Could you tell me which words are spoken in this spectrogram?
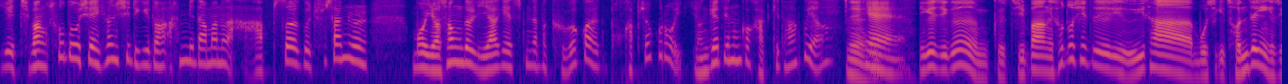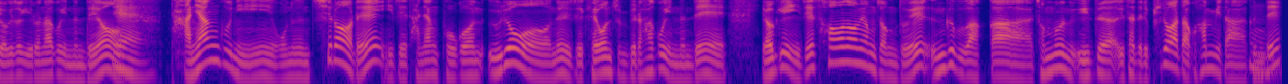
이게 지방 소도시의 현실이기도 합니다만은 앞서 그 출산율 뭐 여성들 이야기했습니다만 그것과 복합적으로 연계되는 것 같기도 하고요. 네. 예. 이게 지금 그 지방의 소도시들이 의사 모시기 전쟁이 계속 여기저기 일어나고 있는데요. 예. 단양군이 오는 7월에 이제 단양 보건 의료원을 이제 개원 준비를 하고 있는데 여기에 이제 서너 명 정도의 응급의학과 전문 의사, 의사들이 필요하다고 합니다. 근데 음.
